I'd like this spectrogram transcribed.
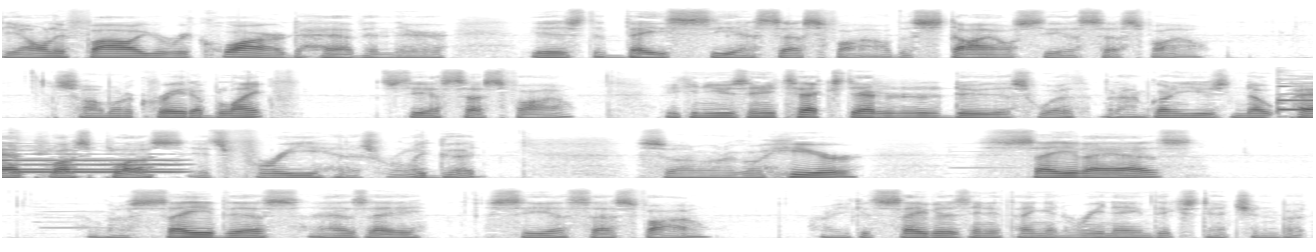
the only file you're required to have in there is the base CSS file, the style CSS file. So I'm going to create a blank CSS file. You can use any text editor to do this with, but I'm going to use Notepad++. It's free and it's really good. So I'm going to go here, Save As. I'm going to save this as a CSS file. Or you could save it as anything and rename the extension, but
